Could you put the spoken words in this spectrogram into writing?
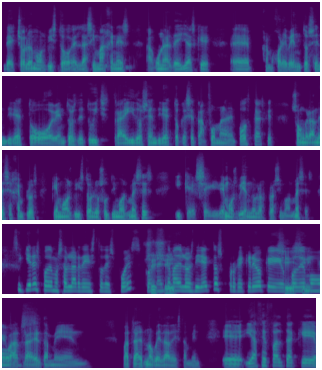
De hecho, lo hemos visto en las imágenes, algunas de ellas, que eh, a lo mejor eventos en directo o eventos de Twitch traídos en directo que se transforman en podcast, que son grandes ejemplos que hemos visto en los últimos meses y que seguiremos viendo en los próximos meses. Si quieres podemos hablar de esto después, con Sí, el sí. tema de los directos, porque creo que sí, podemos... sí, que va a traer también va a traer novedades también. Eh, ¿Y hace falta que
